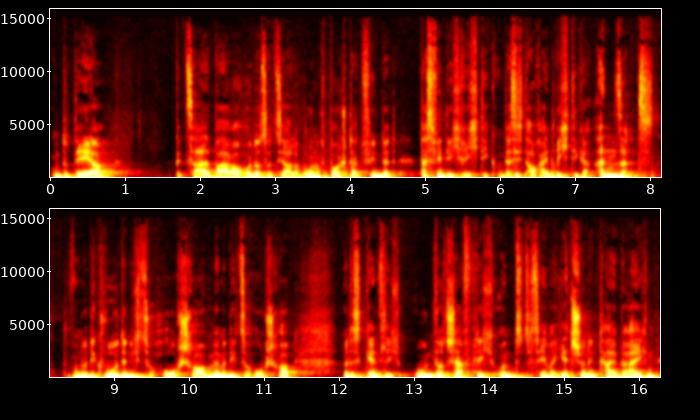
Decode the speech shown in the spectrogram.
unter der bezahlbarer oder sozialer Wohnungsbau stattfindet, das finde ich richtig. Und das ist auch ein richtiger Ansatz. Man nur die Quote nicht zu hoch schrauben. Wenn man die zu hoch schraubt, wird es gänzlich unwirtschaftlich und das sehen wir jetzt schon in Teilbereichen,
